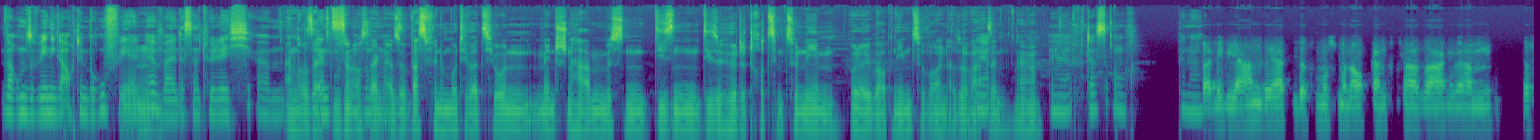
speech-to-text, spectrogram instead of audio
warum so wenige auch den Beruf wählen, ne? mhm. ne? weil das natürlich. Ähm, Andererseits muss man auch sagen, also was für eine Motivation Menschen haben müssen, diesen, diese Hürde trotzdem zu nehmen oder überhaupt nehmen zu wollen. Also Wahnsinn. Ja, ja. ja das auch. Genau. Bei Medianwerten, das muss man auch ganz klar sagen, wir haben das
